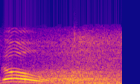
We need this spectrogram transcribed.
Go!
